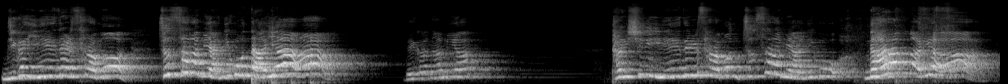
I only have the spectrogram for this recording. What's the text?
네가 이해해야 될 사람은 저 사람이 아니고 나야. 내가 남이야? 당신이 될 사람은 저 사람이 아니고 나란 말이야.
